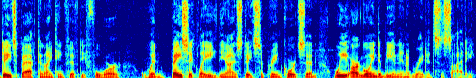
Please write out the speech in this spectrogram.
dates back to 1954 when basically the United States Supreme Court said, we are going to be an integrated society.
